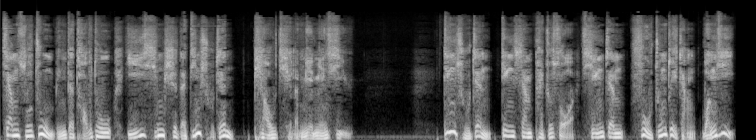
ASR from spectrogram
江苏著名的陶都宜兴市的丁蜀镇飘起了绵绵细雨。丁蜀镇丁山派出所刑侦副中队长王毅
